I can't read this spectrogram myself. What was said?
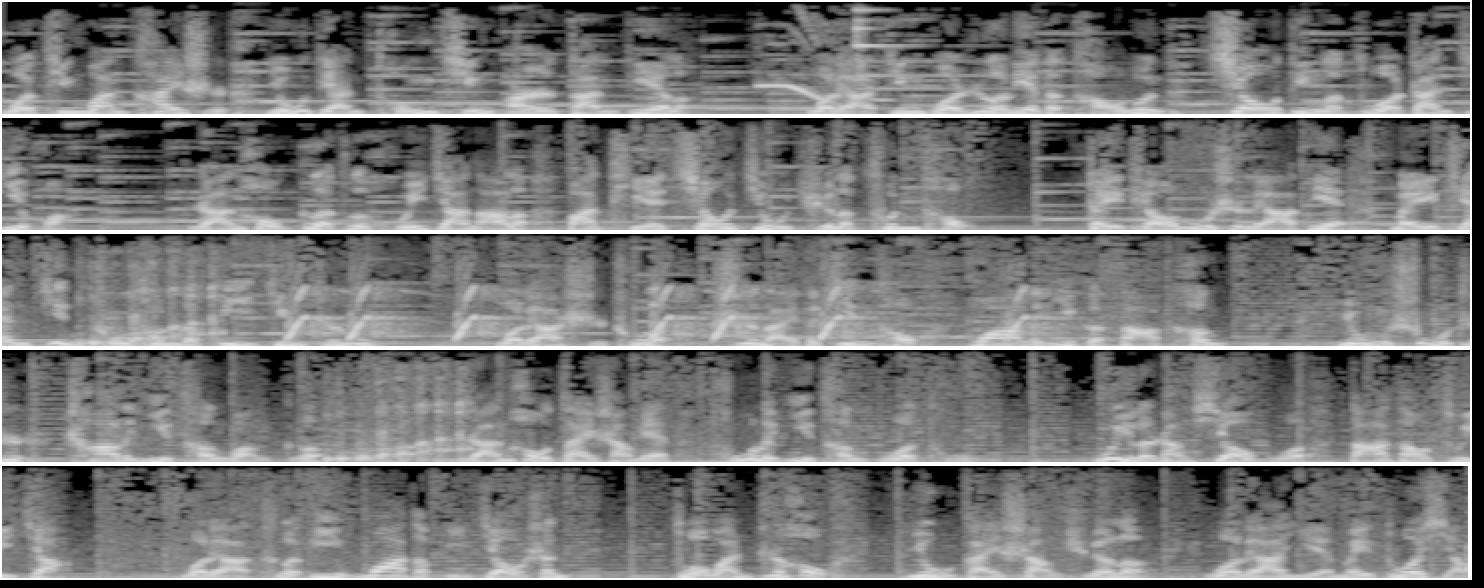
我听完开始有点同情二蛋爹了。我俩经过热烈的讨论，敲定了作战计划，然后各自回家拿了把铁锹，就去了村头。这条路是俩爹每天进出村的必经之路。我俩使出了吃奶的劲头，挖了一个大坑，用树枝插了一层网格，然后在上面铺了一层薄土。为了让效果达到最佳，我俩特地挖的比较深。做完之后又该上学了，我俩也没多想，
